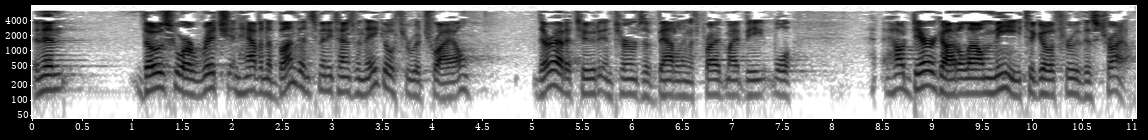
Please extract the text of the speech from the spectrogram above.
And then those who are rich and have an abundance, many times when they go through a trial, their attitude in terms of battling with pride might be, well, how dare God allow me to go through this trial?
